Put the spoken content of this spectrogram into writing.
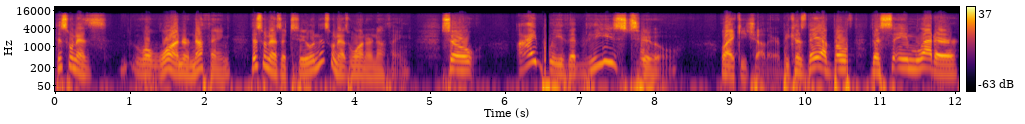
this one has, well, 1 or nothing, this one has a 2, and this one has 1 or nothing. So I believe that these two like each other because they have both the same letter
